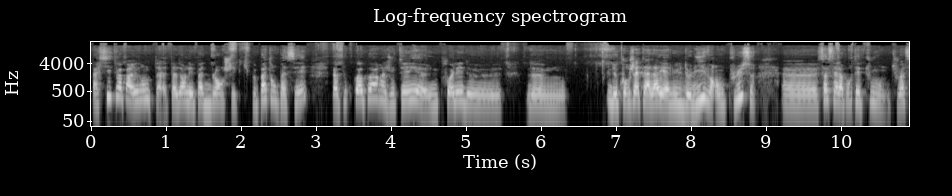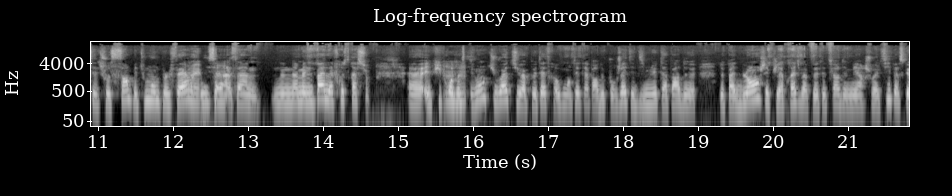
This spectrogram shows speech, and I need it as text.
bah, si toi, par exemple, t'adores les pâtes blanches et que tu peux pas t'en passer, bah, pourquoi pas rajouter une poêlée de, de de courgettes à l'ail et à l'huile d'olive en plus euh, ça c'est à la portée de tout le monde. Tu vois c'est des choses simples et tout le monde peut le faire et ça, ça n'amène pas de la frustration. Euh, et puis mhm. progressivement tu vois tu vas peut-être augmenter ta part de courgettes et diminuer ta part de, de pâte blanche et puis après tu vas peut-être faire de meilleurs choix aussi parce que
